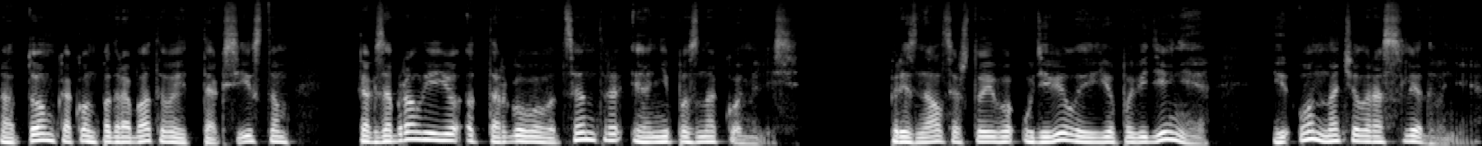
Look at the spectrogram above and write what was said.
О том, как он подрабатывает таксистом, как забрал ее от торгового центра, и они познакомились. Признался, что его удивило ее поведение, и он начал расследование.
